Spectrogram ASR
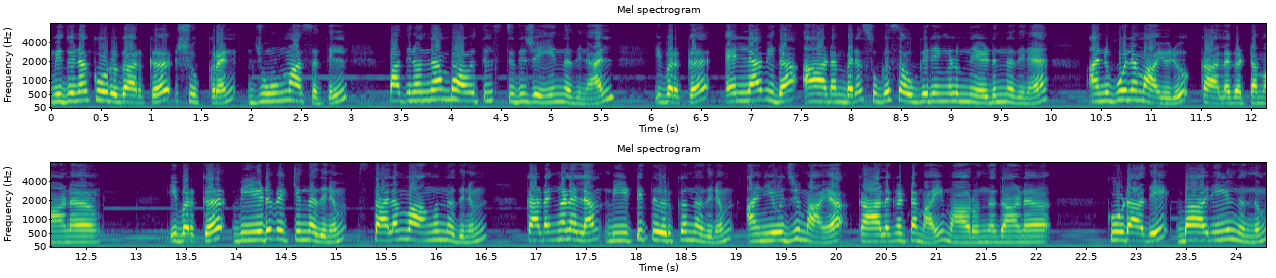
മിഥുനക്കൂറുകാർക്ക് ശുക്രൻ ജൂൺ മാസത്തിൽ പതിനൊന്നാം ഭാവത്തിൽ സ്ഥിതി ചെയ്യുന്നതിനാൽ ഇവർക്ക് എല്ലാവിധ ആഡംബര സുഖ സൗകര്യങ്ങളും നേടുന്നതിന് അനുകൂലമായൊരു കാലഘട്ടമാണ്. ഇവർക്ക് വീട് വെക്കുന്നതിനും സ്ഥലം വാങ്ങുന്നതിനും കടങ്ങളെല്ലാം വീട്ടി തീർക്കുന്നതിനും അനുയോജ്യമായ കാലഘട്ടമായി മാറുന്നതാണ്. കൂടാതെ ഭാര്യയിൽ നിന്നും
